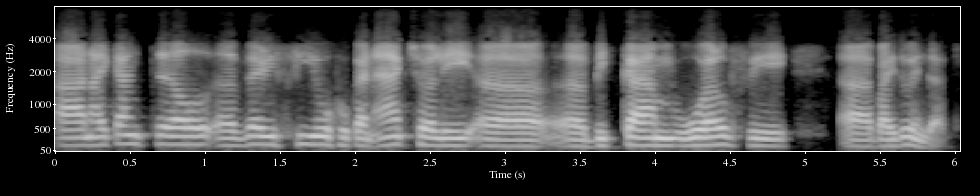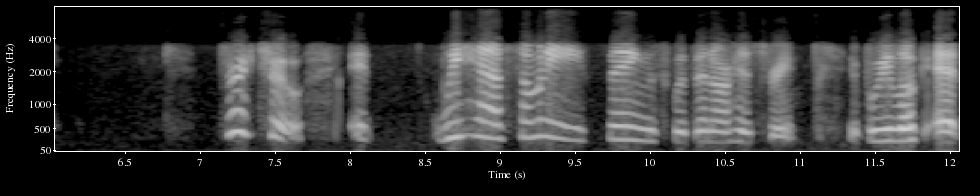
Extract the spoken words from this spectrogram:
and I can tell uh, very few who can actually uh, uh, become wealthy by doing that. Very true. It, we have so many things within our history. If we look at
